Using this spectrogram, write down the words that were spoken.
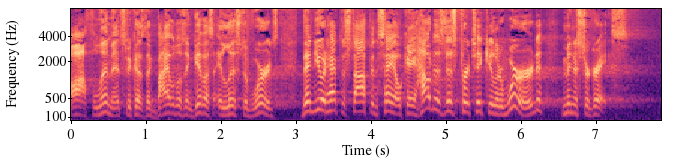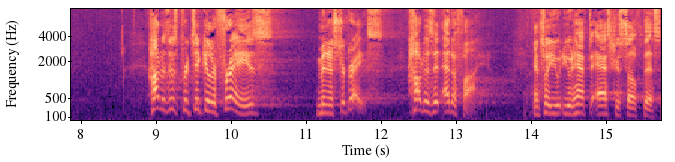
off limits because the Bible doesn't give us a list of words, then you would have to stop and say, okay, how does this particular word minister grace? How does this particular phrase minister grace? How does it edify? And so you, you would have to ask yourself this.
